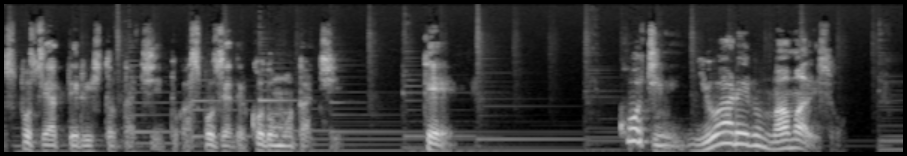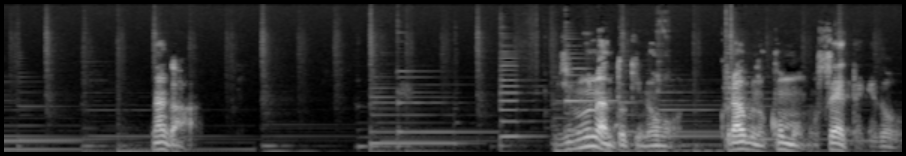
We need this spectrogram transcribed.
スポーツやってる人たちとか、スポーツやってる子供たちって、コーチに言われるままでしょ。なんか、自分らの時のクラブの顧問もそうやったけど、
